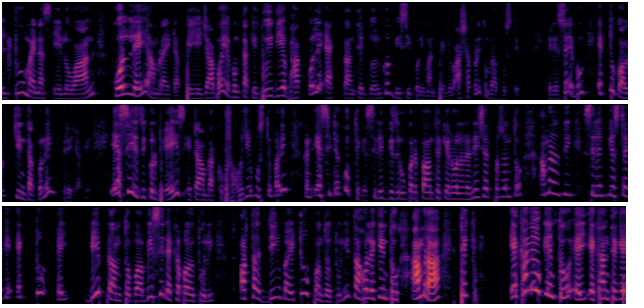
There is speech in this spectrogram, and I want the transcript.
L two minus L one করলেই আমরা এটা পেয়ে যাব এবং তাকে দুই দিয়ে ভাগ করলে এক প্রান্তের দৈর্ঘ্য বিসি পরিমাণ পেয়ে যাব। আশা করি তোমরা বুঝতে পেরেছ এবং একটু কল চিন্তা করলেই পেরে যাবে। AC is equal to H এটা আমরা খুব সহজেই বুঝতে পারি, কারণ এসিটা কোথেকে স্লিপ গেজের উপরের প্রান্ত থেকে রোলারের নিচের পর্যন্ত। আমরা যদি স্লিপ গেজটাকে একটু এই বি প্রান্ত বা বিসি রেখা পর্যন্ত তুলি, অর্থাৎ ডি বাই টু পর্যন্ত তুলি, তাহলে কিন্তু আমরা ঠিক এখানেও কিন্তু এই এখান থেকে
